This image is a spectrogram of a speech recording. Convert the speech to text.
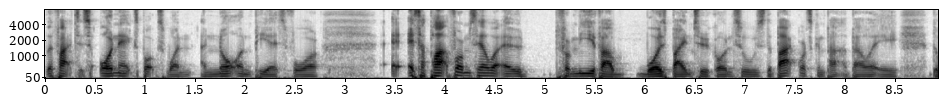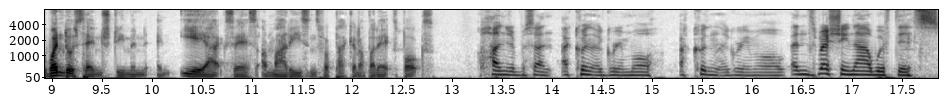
The fact it's on Xbox One and not on PS4, i- it's a platform seller. It would, for me, if I was buying two consoles, the backwards compatibility, the Windows 10 streaming, and EA Access are my reasons for picking up an Xbox. Hundred percent. I couldn't agree more. I couldn't agree more. And especially now with this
